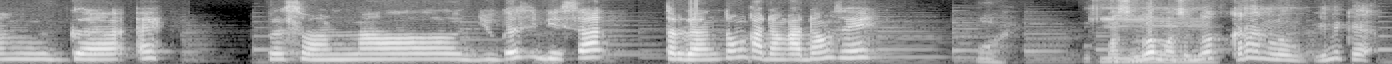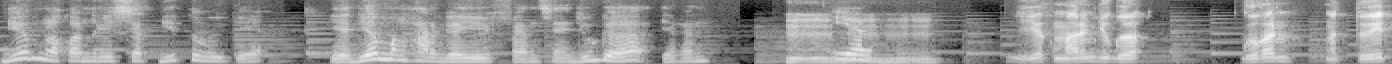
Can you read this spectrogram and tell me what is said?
enggak eh personal juga sih bisa tergantung kadang-kadang sih. maksud gua maksud gua keren loh ini kayak dia melakukan riset gitu kayak ya dia menghargai fansnya juga ya kan Iya. mm-mm, mm-mm. Iya kemarin juga gue kan nge-tweet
